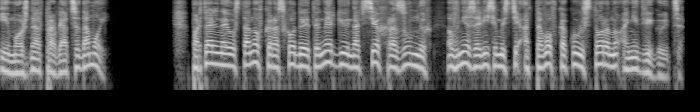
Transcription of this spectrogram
и можно отправляться домой. Портальная установка расходует энергию на всех разумных, вне зависимости от того, в какую сторону они двигаются.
